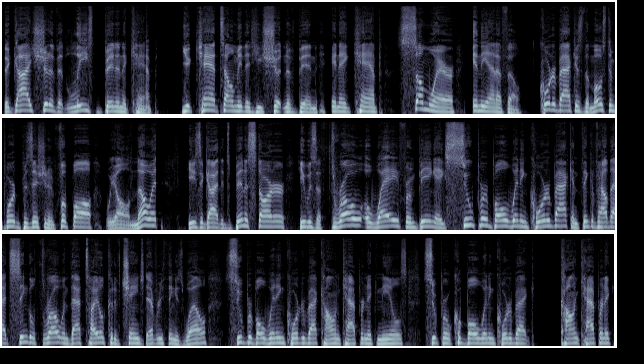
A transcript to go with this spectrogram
the guy should have at least been in a camp. You can't tell me that he shouldn't have been in a camp somewhere in the NFL. Quarterback is the most important position in football. We all know it. He's a guy that's been a starter. He was a throw away from being a Super Bowl winning quarterback. And think of how that single throw and that title could have changed everything as well. Super Bowl winning quarterback Colin Kaepernick kneels. Super Bowl winning quarterback Colin Kaepernick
